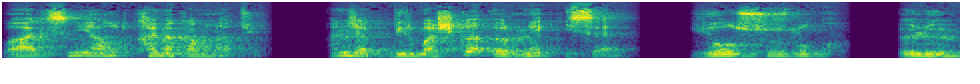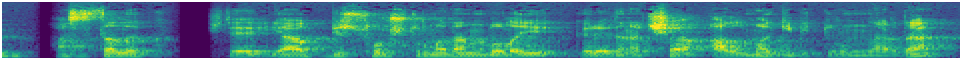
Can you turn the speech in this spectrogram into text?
valisini yahut kaymakamını atıyor. Ancak bir başka örnek ise yolsuzluk, ölüm, hastalık, işte yahut bir soruşturmadan dolayı görevden açığa alma gibi durumlarda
